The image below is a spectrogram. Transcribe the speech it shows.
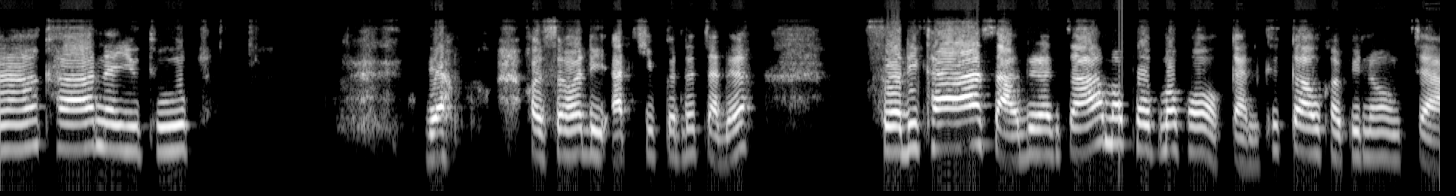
นะคะใน YouTube เดี๋ยวขอสวัสดีอัดคลิปกันนะจ๊ะเด้อ สวัสดีค่ะ สาวเดือนจ้ามาพบมาพอกันคือเก่าค่ะพี่น้องจ๋า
